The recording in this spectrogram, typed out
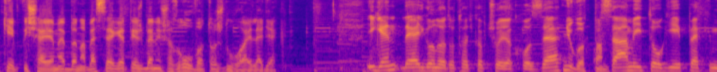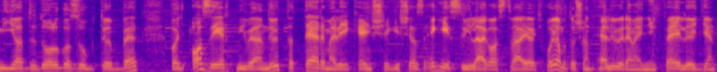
képviseljem ebben a beszélgetésben, és az óvatos duhaj legyek. Igen, de egy gondolatot hagy kapcsoljak hozzá. Nyugodtan. A számítógépek miatt dolgozunk többet, vagy azért, mivel nőtt a termelékenység, és az egész világ azt várja, hogy folyamatosan előre menjünk, fejlődjen,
